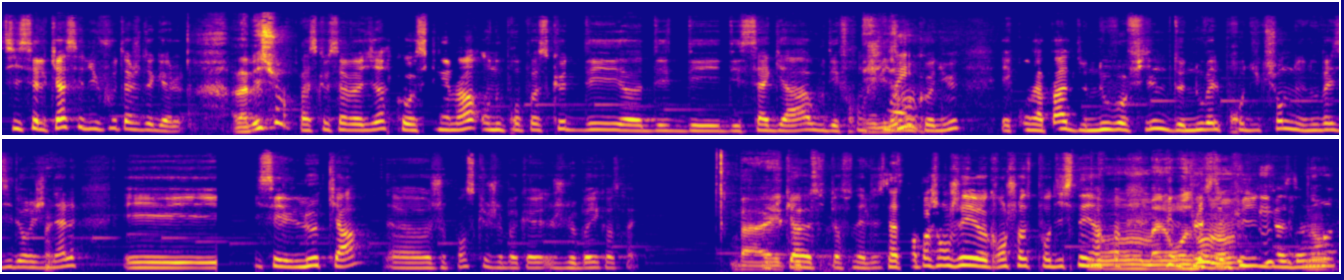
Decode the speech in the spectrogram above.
Si c'est le cas, c'est du foutage de gueule. Ah bah bien sûr. Parce que ça veut dire qu'au cinéma, on nous propose que des, euh, des, des- des sagas ou des franchises reconnues et qu'on n'a pas de nouveaux films, de nouvelles productions, de nouvelles idées originales. Et Si c'est le cas, euh, je pense que je le, boyco- je le boycotterai. Bah, en tout cas, écoute, personnel. Ça ne fera pas changer grand chose pour Disney. hein. Non, malheureusement, plus, Non. moins.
